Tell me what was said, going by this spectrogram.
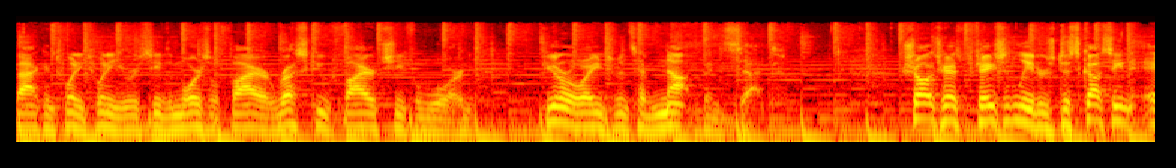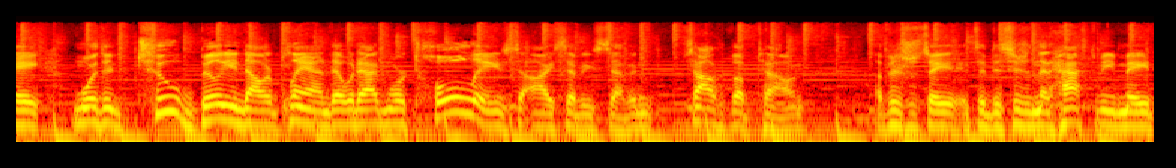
Back in 2020, he received the Mooresville Fire Rescue Fire Chief Award. Funeral arrangements have not been set. Charlotte transportation leaders discussing a more than $2 billion plan that would add more toll lanes to I 77 south of Uptown. Officials say it's a decision that has to be made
